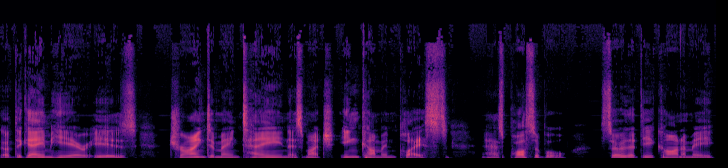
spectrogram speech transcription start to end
of the game here is trying to maintain as much income in place as possible so that the economy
